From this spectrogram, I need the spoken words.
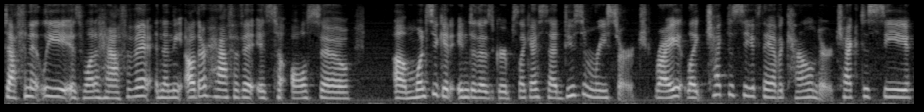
definitely is one half of it. And then the other half of it is to also um, once you get into those groups like i said do some research right? Like check to see if they have a calendar. Check to see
